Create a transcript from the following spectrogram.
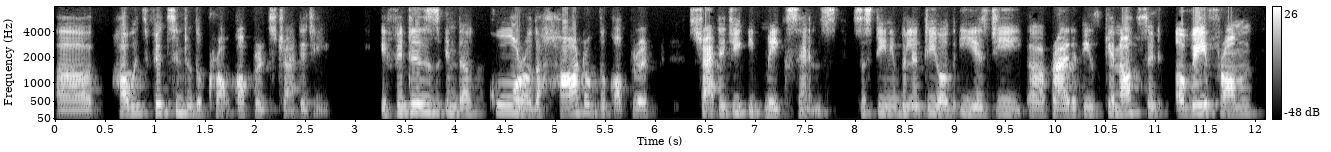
how it fits into the corporate strategy if it is in the core or the heart of the corporate strategy, it makes sense. Sustainability or the ESG uh, priorities cannot sit away from,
